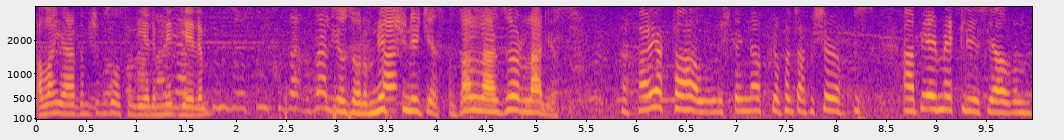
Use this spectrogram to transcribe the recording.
Allah yardımcımız olsun diyelim ne diyelim. Kıza kız alıyoruz oğlum. Ne düşüneceğiz kız? Allah zorla alıyoruz. Hayat pahalı işte ne yap yapacak bir şey yok. Biz ha, bir emekliyiz yavrum.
